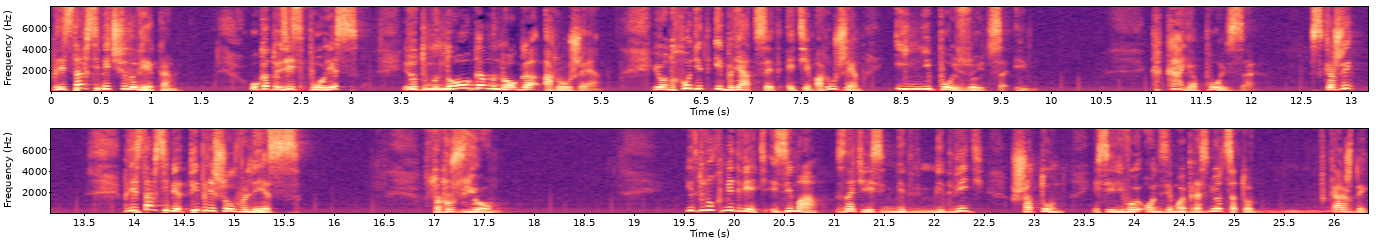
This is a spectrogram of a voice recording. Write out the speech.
Представь себе человека, у которого здесь пояс – и тут много-много оружия. И он ходит и бряцает этим оружием и не пользуется им. Какая польза? Скажи, представь себе, ты пришел в лес с ружьем, и вдруг медведь, зима, знаете, если медведь шатун, если его, он зимой проснется, то каждый,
